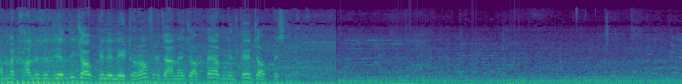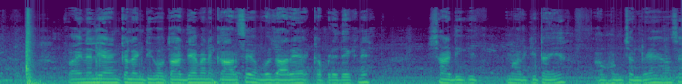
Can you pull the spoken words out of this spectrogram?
अब मैं खा लूँ जल्दी जल्दी जॉब के लिए लेट हो रहा हूँ, फिर जाना है जॉब पे। अब मिलते हैं जॉब पे सीधा। फाइनली अंकल आंटी को उतार दिया। मैंने कार से। वो जा रहे हैं कपड़े देखने। शादी की मार्केट आई है। अब हम चल रहे हैं यहाँ से।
